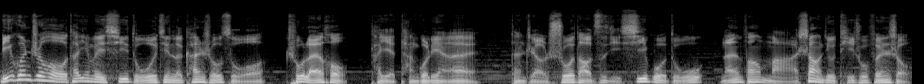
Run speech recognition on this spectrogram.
离婚之后，她因为吸毒进了看守所，出来后，她也谈过恋爱，但只要说到自己吸过毒，男方马上就提出分手。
